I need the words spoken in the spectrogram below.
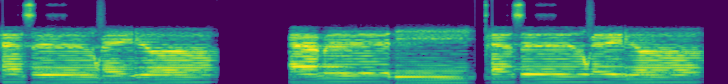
Pennsylvania. Amity, Pennsylvania.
